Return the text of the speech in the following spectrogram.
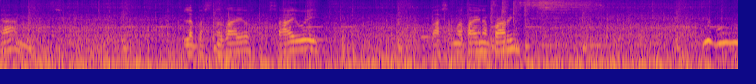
yan. Labas na tayo sa highway. Pasok na tayo ng Paris. Yuhu!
